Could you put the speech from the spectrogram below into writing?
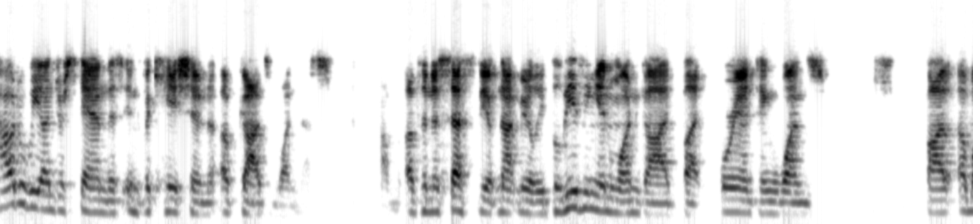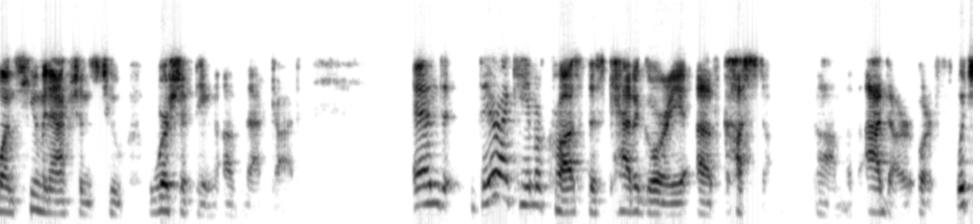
How do we understand this invocation of God's oneness? Um, of the necessity of not merely believing in one God, but orienting one's one's human actions to worshiping of that God. And there I came across this category of custom, um, of adar, or which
